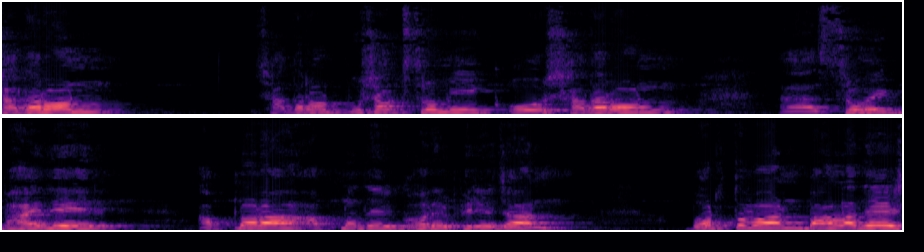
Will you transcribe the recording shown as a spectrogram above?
সাধারণ সাধারণ পোশাক শ্রমিক ও সাধারণ শ্রমিক ভাইদের আপনারা আপনাদের ঘরে ফিরে যান। বর্তমান বাংলাদেশ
